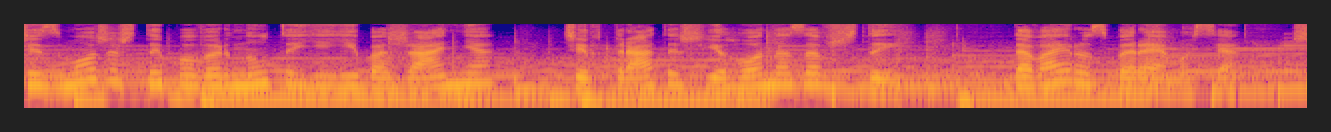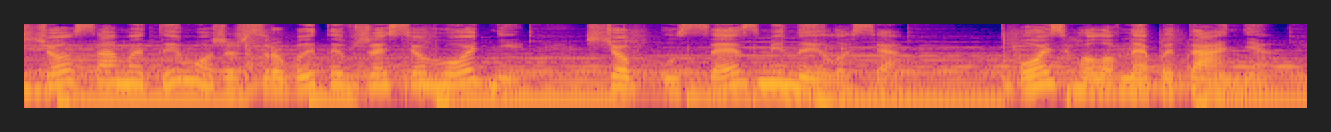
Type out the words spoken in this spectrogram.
чи зможеш ти повернути її бажання, чи втратиш його назавжди. Давай розберемося, що саме ти можеш зробити вже сьогодні, щоб усе змінилося. Ось головне питання:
